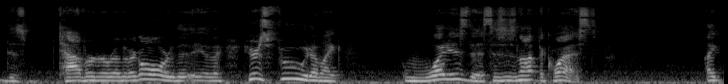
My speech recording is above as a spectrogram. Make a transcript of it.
this tavern or whatever. They're like, oh, or the, like, here's food. I'm like, what is this? This is not the quest. Like,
